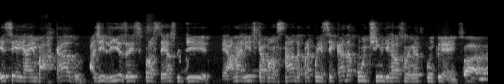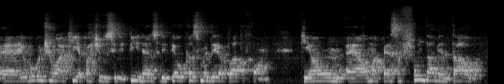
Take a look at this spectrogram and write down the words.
esse AI embarcado agiliza esse processo de é, analítica avançada para conhecer cada pontinho de relacionamento com o cliente. Claro, é, eu vou continuar aqui a partir do CDP, né? O CDP é o Customer Data Platform, que é, um, é uma peça fundamental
